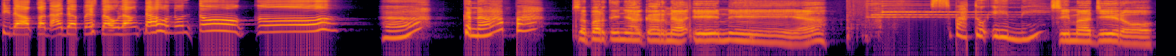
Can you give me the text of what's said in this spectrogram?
tidak akan ada pesta ulang tahun untukku. Hah? Kenapa? Sepertinya karena ini ya. Sepatu ini? Si Majiro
